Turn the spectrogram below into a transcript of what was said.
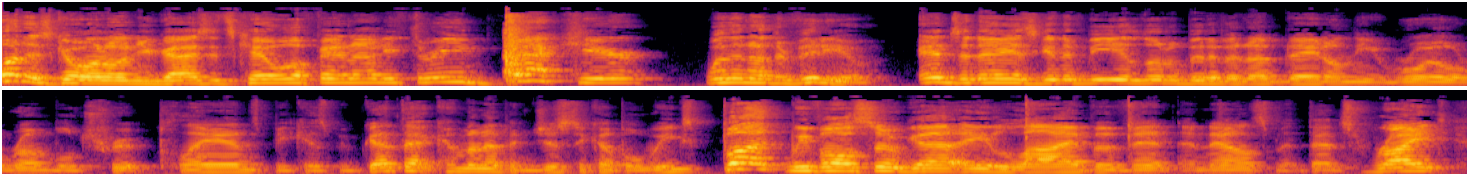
What is going on, you guys? It's KOL Fan 93 back here with another video. And today is going to be a little bit of an update on the Royal Rumble trip plans because we've got that coming up in just a couple weeks. But we've also got a live event announcement. That's right,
